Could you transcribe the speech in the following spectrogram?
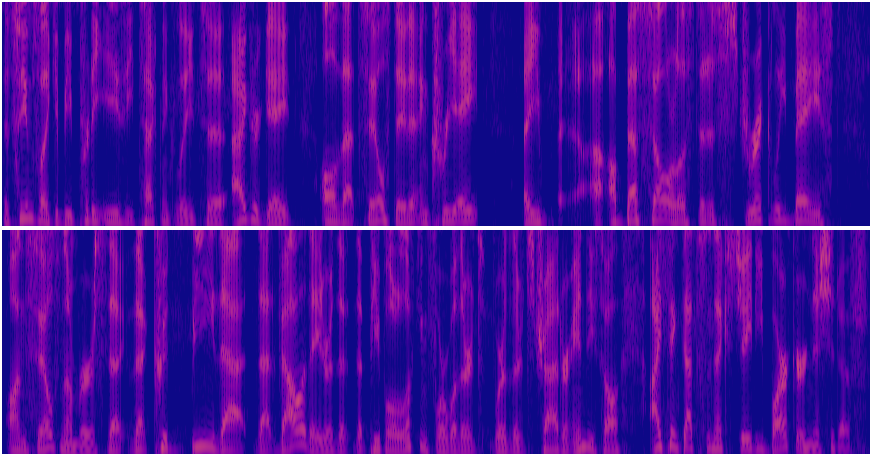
it seems like it'd be pretty easy technically to aggregate all of that sales data and create a a bestseller list that is strictly based on sales numbers that that could be that that validator that, that people are looking for, whether it's whether it's trad or indie. So I think that's the next JD Barker initiative.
